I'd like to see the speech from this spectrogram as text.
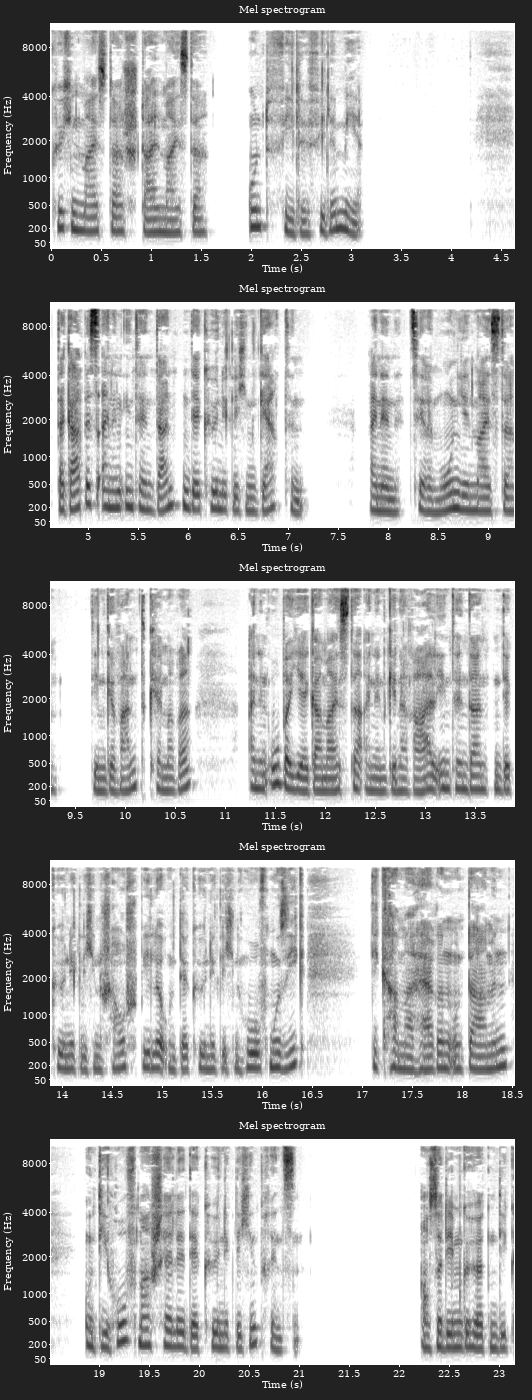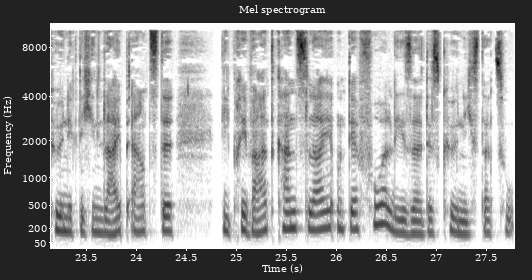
Küchenmeister, Stallmeister und viele, viele mehr. Da gab es einen Intendanten der königlichen Gärten, einen Zeremonienmeister, den Gewandkämmerer, einen Oberjägermeister, einen Generalintendanten der königlichen Schauspiele und der königlichen Hofmusik, die Kammerherren und Damen und die Hofmarschälle der königlichen Prinzen. Außerdem gehörten die königlichen Leibärzte, die Privatkanzlei und der Vorleser des Königs dazu.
